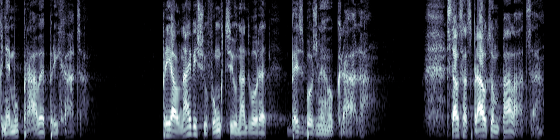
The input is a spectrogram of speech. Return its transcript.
k nemu práve prichádza. Prijal najvyššiu funkciu na dvore bezbožného kráľa. Stal sa správcom paláca,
